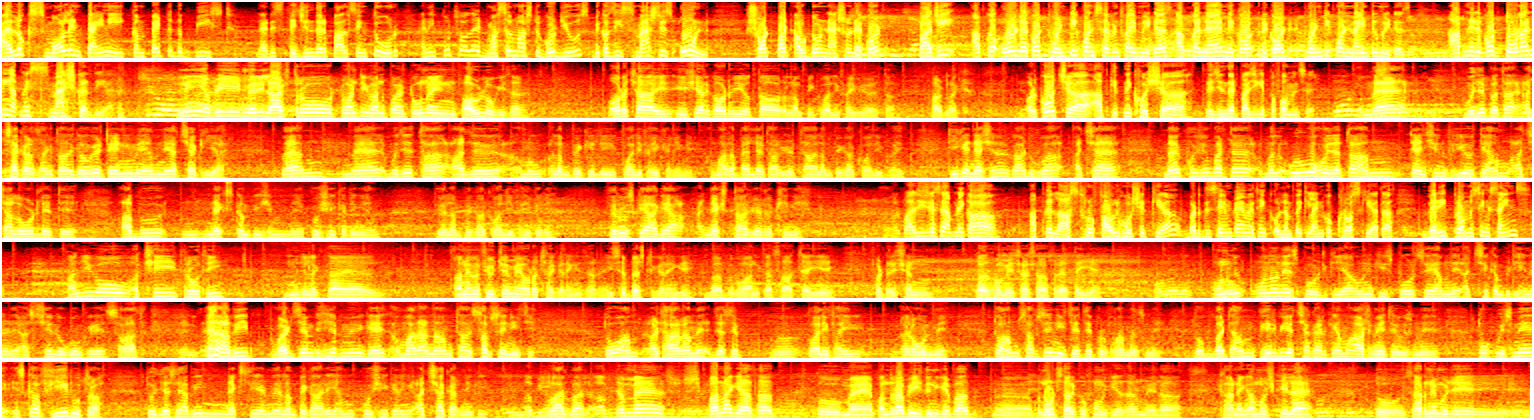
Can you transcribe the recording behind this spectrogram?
I look small and tiny compared to the beast that is Tejinder Pal Singh Toor, and he puts all that muscle mass to good use because he smashed his own short put outdoor national record. Paji, आपका old record 20.75 metres आपका नया record 20.92 metres आपने record तोड़ा नहीं आपने smash कर दिया नहीं अभी मेरी लास्ट थ्रो 21.29 फाउल होगी सर और अच्छा एशिया रिकॉर्ड भी होता और ओलंपिक क्वालिफाई भी होता हार्ड लक और कोच आप कितने खुश तेजिंदर पाजी की परफॉर्मेंस से मैं मुझे पता अच्छा कर सकता था, क्योंकि ट्रेनिंग में हमने अच्छा किया। मैं मैं, मुझे था, आज हम ओलंपिक के लिए क्वालिफाई करेंगे। हमारा पहला टारगेट था ओलंपिक का क्वालिफाई ठीक है नेशनल रिकॉर्ड हुआ अच्छा है। मैं खुश हूँ बट मतलब वो हो जाता, हम टेंशन फ्री होते, हम अच्छा लोड लेते। अब नेक्स्ट कंपटीशन में कोशिश करेंगे हम, कि ओलंपिक का क्वालिफाई करें। फिर उसके आगे नेक्स्ट टारगेट रखेंगे। और पाजी जैसे आपने कहा आपका लास्ट थ्रो फाउल घोषित किया but the same time I think Olympic line को क्रॉस किया था. वेरी प्रॉमिसिंग साइंस हाँ जी वो अच्छी थ्रो थी. मुझे लगता है आने में फ्यूचर में और अच्छा करेंगे सर इसे बेस्ट करेंगे. भगवान का साथ चाहिए. फेडरेशन का हमेशा साथ रहता ही है. उन्होंने उन्हों- उन्होंने सपोर्ट किया. उनकी सपोर्ट से हमने अच्छे कंपटीशन लड़े अच्छे लोगों के साथ. अभी वर्ल्ड चैंपियनशिप में भी गए हमारा नाम था सबसे नीचे. तो हम 18 में जैसे क्वालिफाई राउंड में तो हम सबसे नीचे थे परफॉर्मेंस में। तो बट हम फिर भी अच्छा करके हम आठ में थे उसमें। तो इसमें इसका फिर उतरा। तो जैसे अभी नेक्स्ट ईयर में ओलंपिक आ रही हम कोशिश करेंगे अच्छा करने की। बार बार। अब जब मैं पाला गया था तो मैं पंद्रह बीस दिन के बाद बनोट सर को फ़ोन किया सर मेरा खाने का मुश्किल है। तो सर ने मुझे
